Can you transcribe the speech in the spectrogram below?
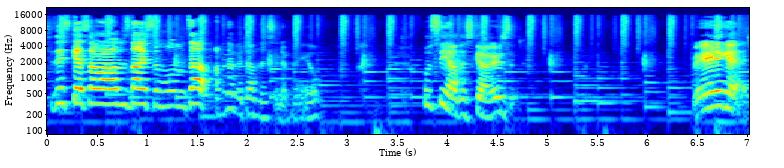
So this gets our arms nice and warmed up. I've never done this in a veil. We'll see how this goes. Really good.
